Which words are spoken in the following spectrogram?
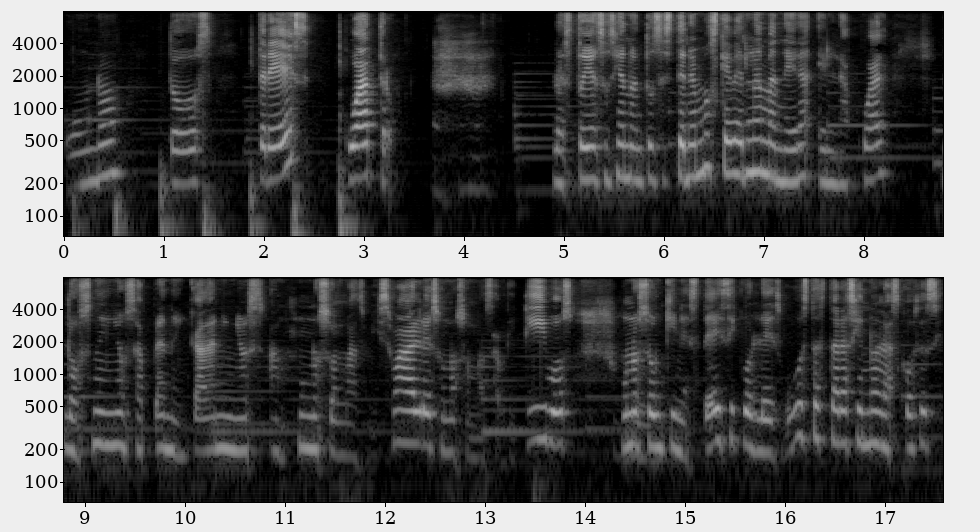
uno, dos, tres, cuatro. Lo estoy asociando. Entonces tenemos que ver la manera en la cual los niños aprenden. Cada niño, unos son más visuales, unos son más auditivos, unos son kinestésicos, les gusta estar haciendo las cosas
